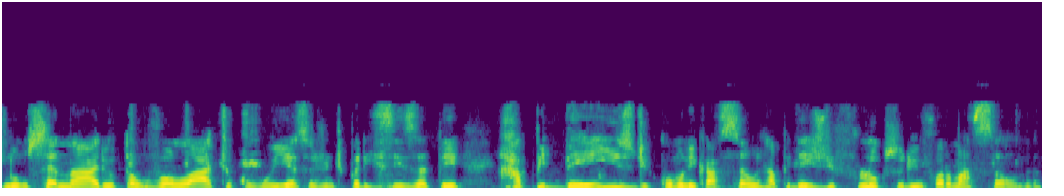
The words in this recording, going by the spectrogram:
num cenário tão volátil como esse, a gente precisa ter rapidez de comunicação e rapidez de fluxo de informação. Né?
